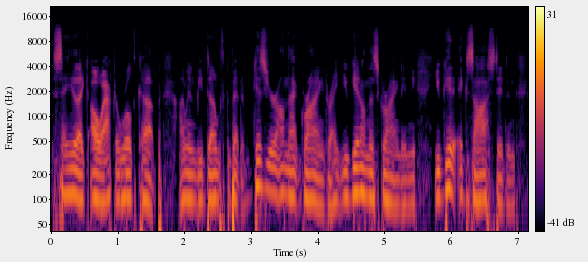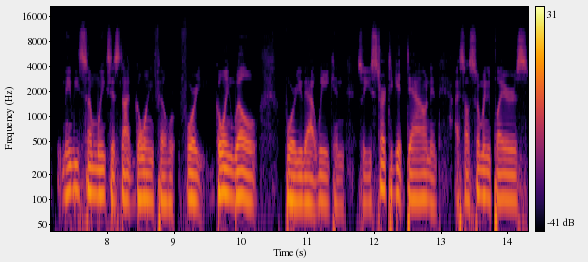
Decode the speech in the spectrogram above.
say like, "Oh, after World Cup, I'm going to be done with competitive," because you're on that grind, right? You get on this grind and you, you get exhausted, and maybe some weeks it's not going for, for going well for you that week, and so you start to get down. And I saw so many players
